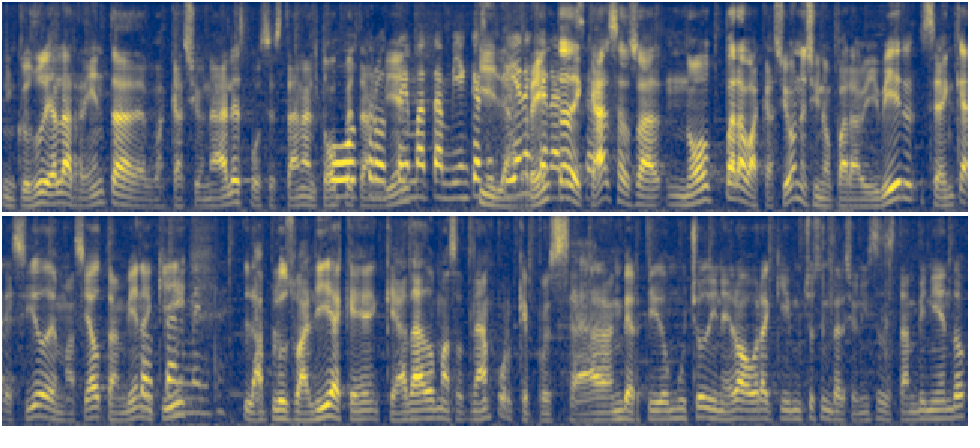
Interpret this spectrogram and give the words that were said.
Incluso ya la renta vacacionales pues están al tope Otro también. tema también que y se la tiene renta que de casa, o sea, no para vacaciones, sino para vivir, se ha encarecido demasiado también Totalmente. aquí la plusvalía que, que ha dado Mazatlán porque pues se ha invertido mucho dinero, ahora aquí muchos inversionistas están viniendo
